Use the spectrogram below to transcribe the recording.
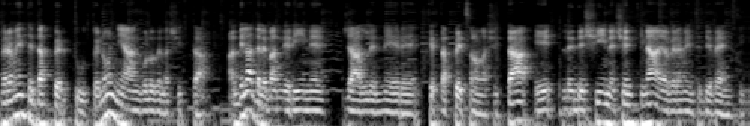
veramente dappertutto, in ogni angolo della città. Al di là delle bandierine gialle e nere che tappezzano la città e le decine, centinaia veramente di eventi.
